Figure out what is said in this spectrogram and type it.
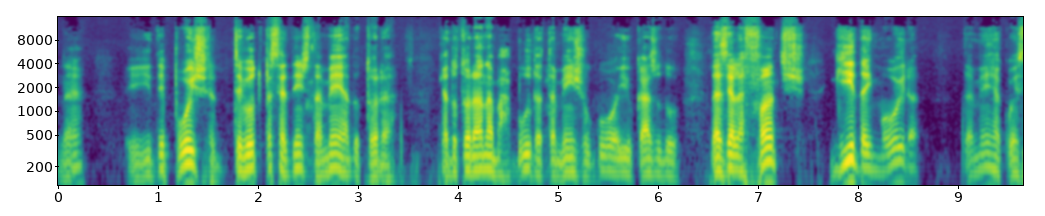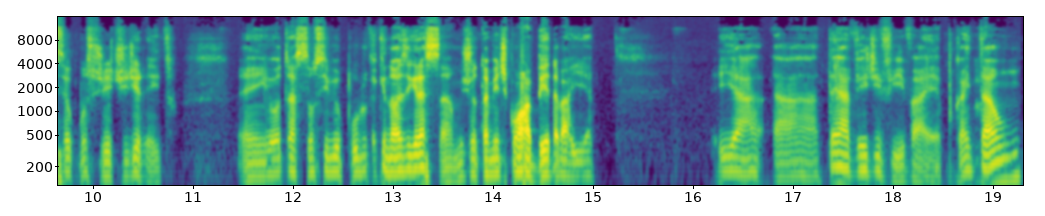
né? E depois teve outro precedente também, a doutora, a doutora Ana Barbuda também julgou aí o caso do, das elefantes, Guida e Moira, também reconheceu como sujeito de direito em outra ação civil pública que nós ingressamos, juntamente com a AB da Bahia e a, a Terra Verde Viva à época. Então,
